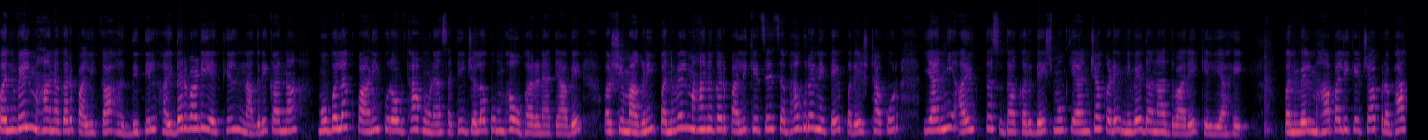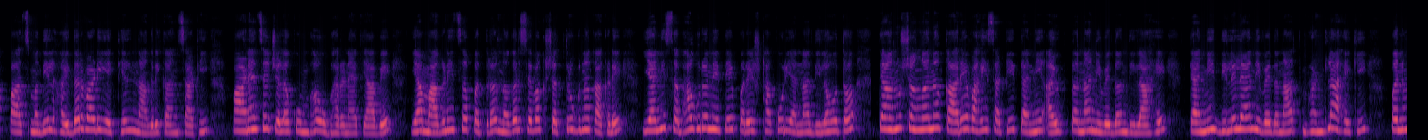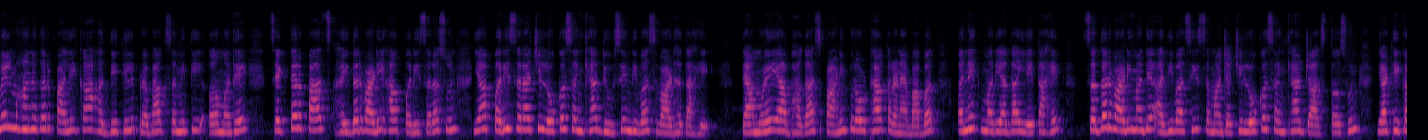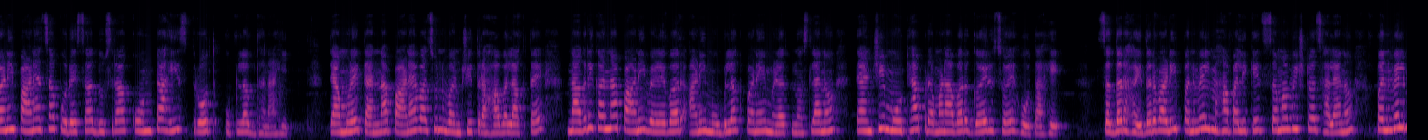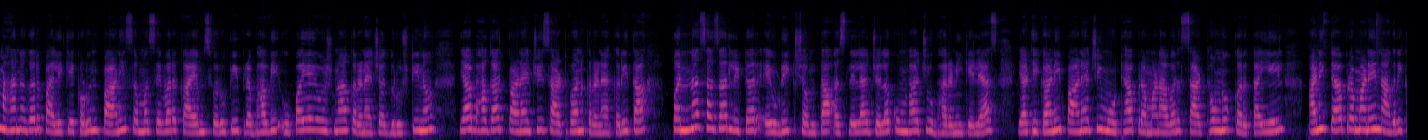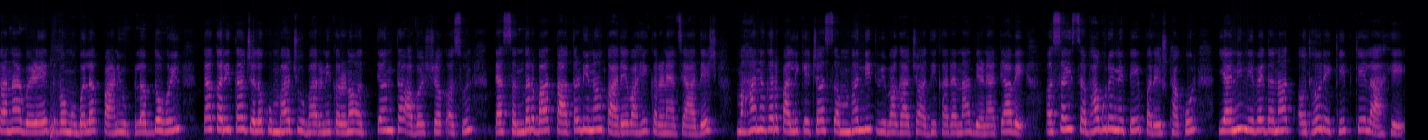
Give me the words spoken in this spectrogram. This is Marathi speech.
पनवेल महानगरपालिका हद्दीतील हैदरवाडी येथील नागरिकांना मुबलक पाणी पुरवठा होण्यासाठी जलकुंभ उभारण्यात यावे अशी मागणी पनवेल महानगरपालिकेचे सभागृह नेते परेश ठाकूर यांनी आयुक्त सुधाकर देशमुख यांच्याकडे निवेदनाद्वारे केली आहे. पनवेल महापालिकेच्या प्रभाग पाचमधील हैदरवाडी येथील नागरिकांसाठी पाण्याचे जलकुंभ उभारण्यात यावे या मागणीचं पत्र नगरसेवक शत्रुघ्न काकडे यांनी सभागृह नेते परेश ठाकूर यांना दिलं होतं. त्या अनुषंगानं कार्यवाहीसाठी त्यांनी आयुक्तांना निवेदन दिलं आहे. त्यांनी दिलेल्या निवेदनात म्हटलं आहे की पनवेल महानगरपालिका हद्दीतील प्रभाग समिती अ मध्ये सेक्टर पाच हैदरवाडी हा परिसर असून या परिसराची लोकसंख्या दिवसेंदिवस वाढत आहे. त्यामुळे या भागास पाणी पुरवठा करण्याबाबत अनेक मर्यादा येत आहेत. सदर वाडीमध्ये आदिवासी समाजाची लोकसंख्या जास्त असून या ठिकाणी पाण्याचा पुरेसा दुसरा कोणताही स्रोत उपलब्ध नाही. त्यामुळे त्यांना पाण्यावाचून वंचित राहावं लागतंय. नागरिकांना पाणी वेळेवर आणि मुबलकपणे मिळत नसल्यानं त्यांची मोठ्या प्रमाणावर गैरसोय होत आहे. सदर हैदरवाडी पनवेल महापालिकेत समाविष्ट झाल्यानं पनवेल महानगरपालिकेकडून पाणी समस्येवर कायमस्वरूपी प्रभावी उपाययोजना करण्याच्या दृष्टीनं या भागात पाण्याची साठवण करण्याकरिता पन्नास हजार लिटर एवढी क्षमता असलेल्या जलकुंभाची उभारणी केल्यास या ठिकाणी पाण्याची मोठ्या प्रमाणावर साठवणूक करता येईल आणि त्याप्रमाणे नागरिकांना वेळेत व मुबलक पाणी उपलब्ध होईल. त्याकरिता जलकुंभाची उभारणी करणं अत्यंत आवश्यक असून त्या संदर्भात तातडीनं कार्यवाही करण्याचे आदेश महानगरपालिकेच्या संबंधित विभागाच्या अधिकाऱ्यांना देण्यात यावे असंही सभागृह नेते परेश ठाकूर यांनी निवेदनात अधोरेखित केलं आहे.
